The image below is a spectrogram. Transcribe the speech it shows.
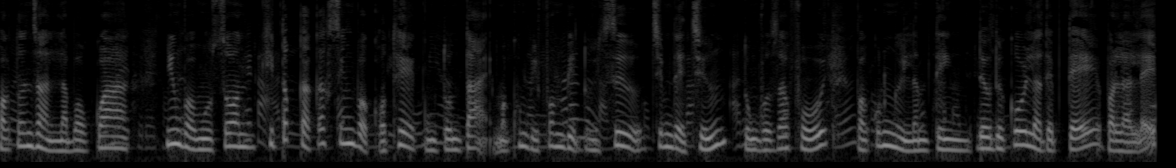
hoặc đơn giản là bỏ qua. Nhưng vào mùa xuân, khi tất cả các sinh vật có thể cùng tồn tại mà không bị phân biệt đối xử, chim đẻ trứng, động vật giao phối và con người làm tình đều được coi là đẹp đẽ và là lẽ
